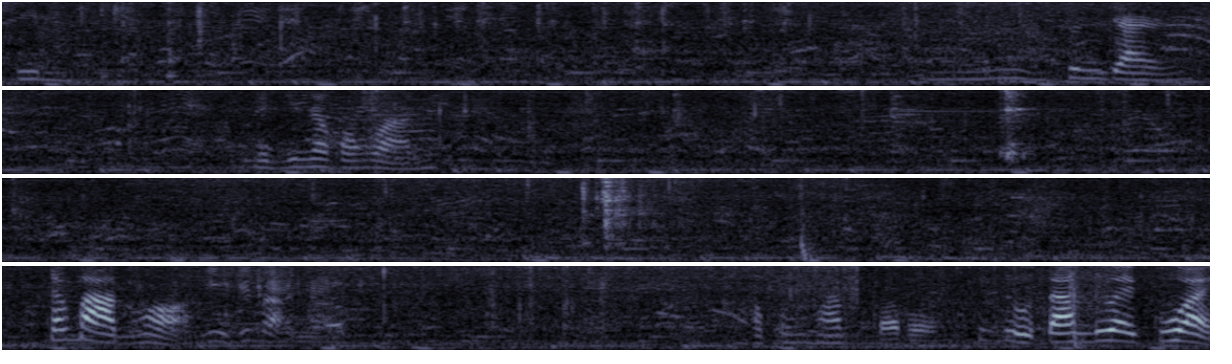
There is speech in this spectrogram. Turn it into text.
ชิมอืมชื่นใจ อยากกินแต่ของหวาน จักบาทพอยี่สิบบาทครับ ขอบคุณครับ ครับผมดูตามด้วยกล้วย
